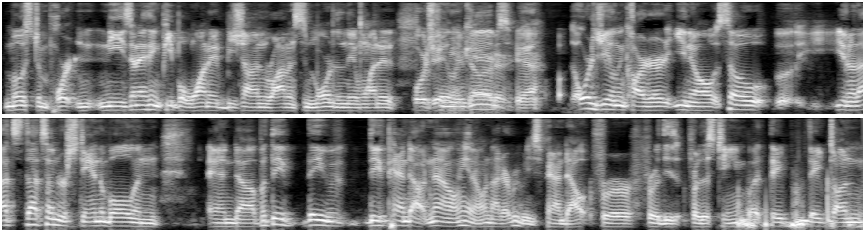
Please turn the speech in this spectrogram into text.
most important needs, and I think people wanted Bijan Robinson more than they wanted Or Jalen Carter, yeah. or Jalen Carter, you know, so you know that's that's understandable and and uh, but they've they've they've panned out now. You know, not everybody's panned out for for these for this team, but they they've done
